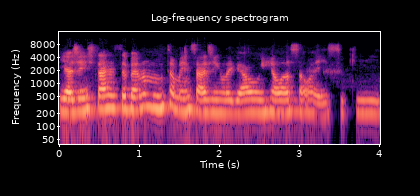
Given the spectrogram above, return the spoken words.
E a gente está recebendo muita mensagem legal em relação a isso, que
